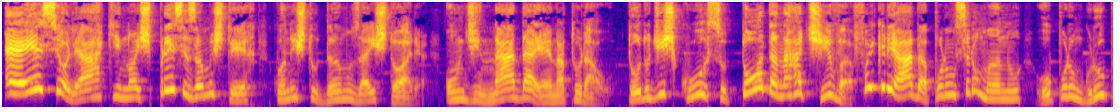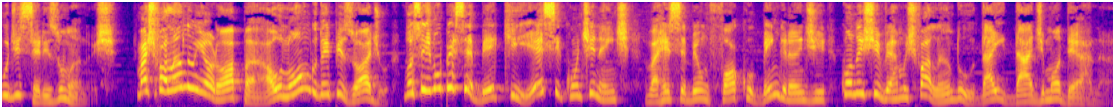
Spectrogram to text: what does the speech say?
É esse olhar que nós precisamos ter quando estudamos a história, onde nada é natural. Todo discurso, toda narrativa foi criada por um ser humano ou por um grupo de seres humanos. Mas falando em Europa, ao longo do episódio, vocês vão perceber que esse continente vai receber um foco bem grande quando estivermos falando da Idade Moderna.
